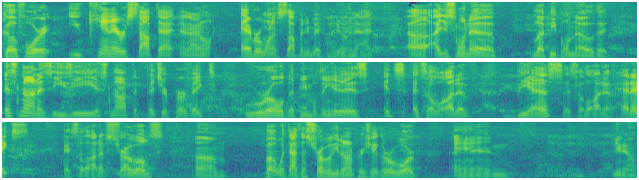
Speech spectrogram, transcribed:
go for it. You can't ever stop that, and I don't ever want to stop anybody from doing that. Uh, I just want to let people know that it's not as easy. It's not the picture perfect world that people think it is. It's it's a lot of BS. It's a lot of headaches. It's a lot of struggles. Um, but without the struggle, you don't appreciate the reward. And you know,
